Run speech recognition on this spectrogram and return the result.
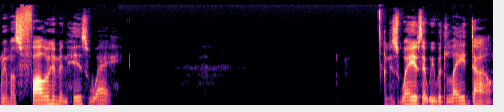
we must follow him in his way. And his way is that we would lay down.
